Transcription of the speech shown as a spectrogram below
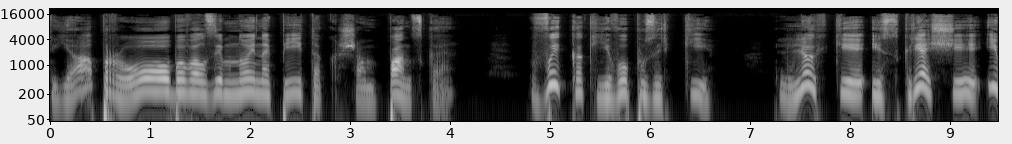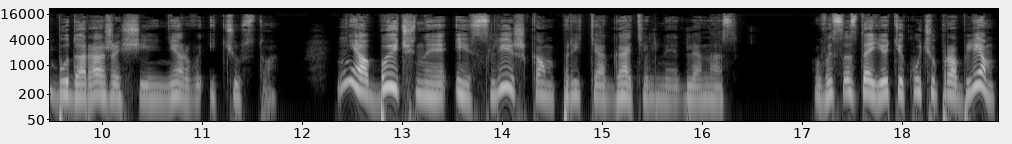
я пробовал земной напиток, шампанское. Вы как его пузырьки, легкие, искрящие и будоражащие нервы и чувства необычные и слишком притягательные для нас. Вы создаете кучу проблем,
